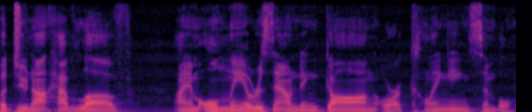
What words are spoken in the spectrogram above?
but do not have love, I am only a resounding gong or a clanging cymbal.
